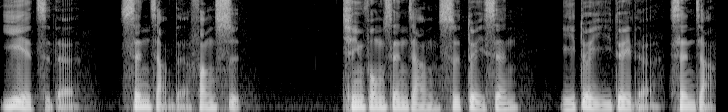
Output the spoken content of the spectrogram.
叶子的生长的方式，清风生长是对生。一对一对的生长，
